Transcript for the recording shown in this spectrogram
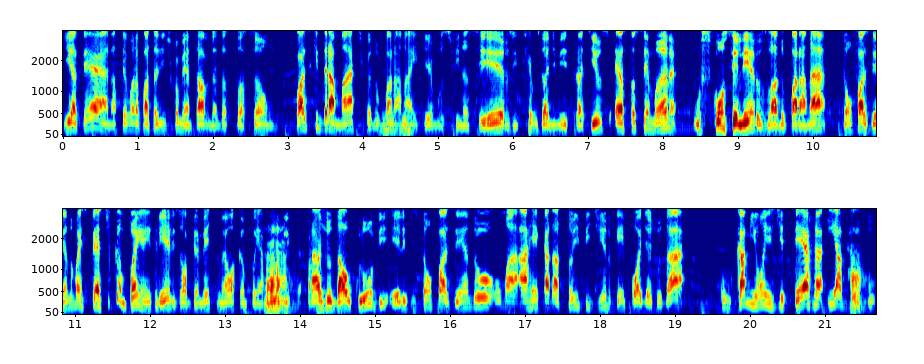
E até na semana passada a gente comentava né, da situação quase que dramática do Paraná uhum. em termos financeiros, em termos administrativos. Esta semana, os conselheiros lá do Paraná estão fazendo uma espécie de campanha entre eles, obviamente não é uma campanha uhum. pública, para ajudar o clube. Eles estão fazendo uma arrecadação e pedindo quem pode ajudar com caminhões de terra e adubo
